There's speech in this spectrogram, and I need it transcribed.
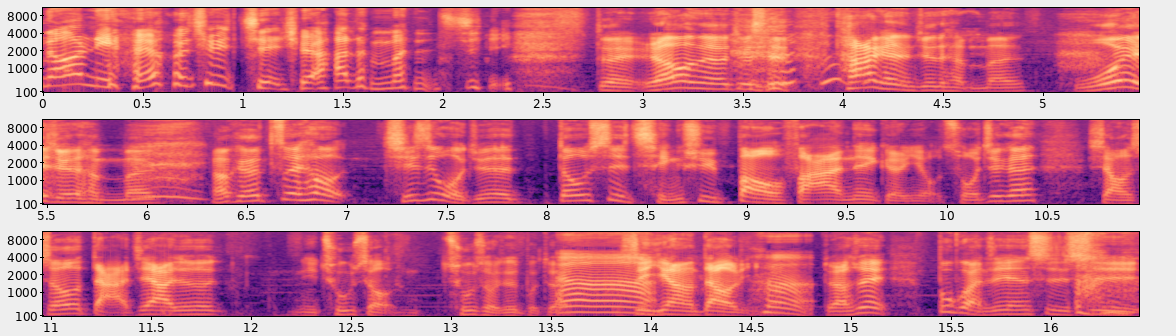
然后你还要去解决他的闷气，对，然后呢，就是他可能觉得很闷，我也觉得很闷，然后可是最后，其实我觉得都是情绪爆发的那个人有错，就跟小时候打架，就是你出手，你出手就不对，嗯、是一样的道理，对啊，所以不管这件事是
